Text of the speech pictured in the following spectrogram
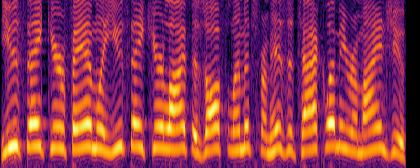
You think your family, you think your life is off limits from his attack? Let me remind you,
